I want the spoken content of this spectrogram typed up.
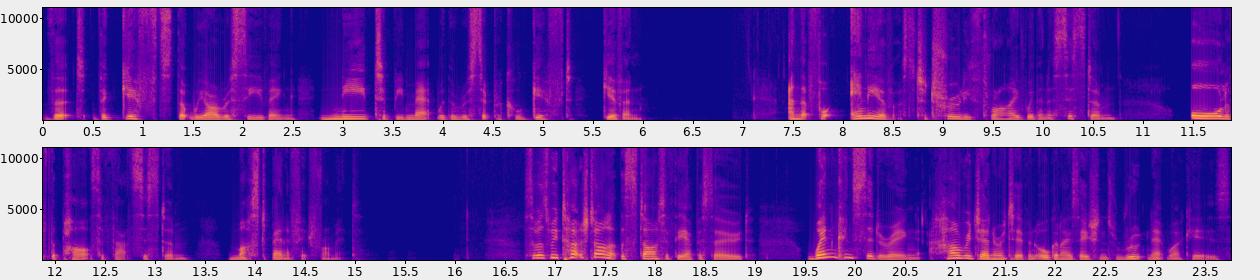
that the gifts that we are receiving need to be met with a reciprocal gift given. And that for any of us to truly thrive within a system, all of the parts of that system must benefit from it. So, as we touched on at the start of the episode, when considering how regenerative an organization's root network is,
